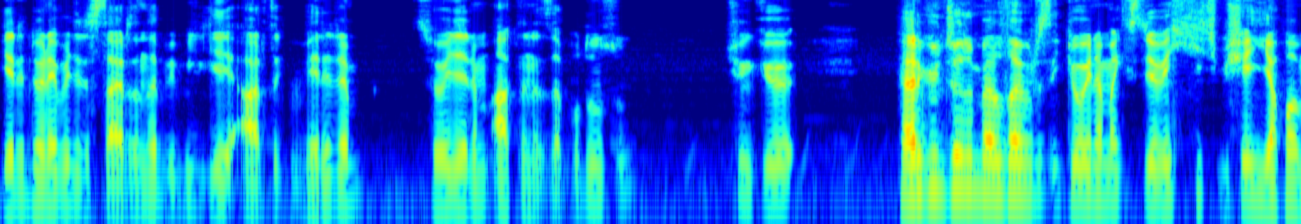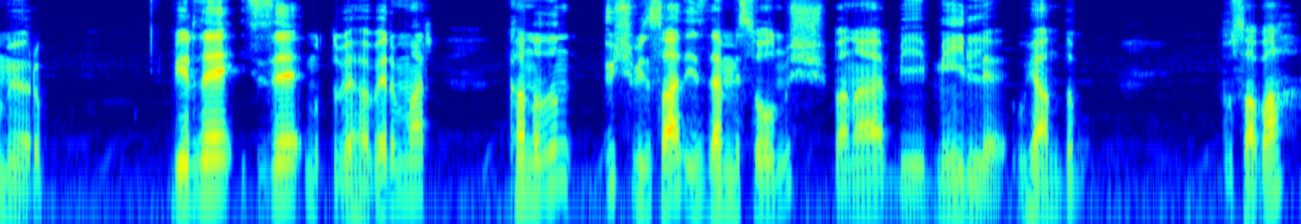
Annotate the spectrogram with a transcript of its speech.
geri dönebiliriz tarzında bir bilgi artık veririm. Söylerim aklınızda bulunsun. Çünkü her gün canım Helldivers 2 oynamak istiyor ve hiçbir şey yapamıyorum. Bir de size mutlu bir haberim var. Kanalın 3000 saat izlenmesi olmuş. Bana bir maille uyandım bu sabah.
